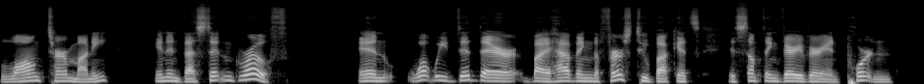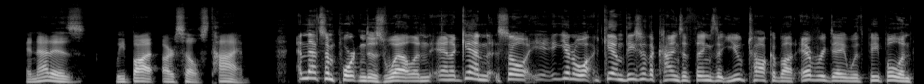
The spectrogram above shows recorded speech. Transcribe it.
long term money and invest it in growth. And what we did there by having the first two buckets is something very, very important. And that is we bought ourselves time. And that's important as well. And and again, so you know, again, these are the kinds of things that you talk about every day with people. And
